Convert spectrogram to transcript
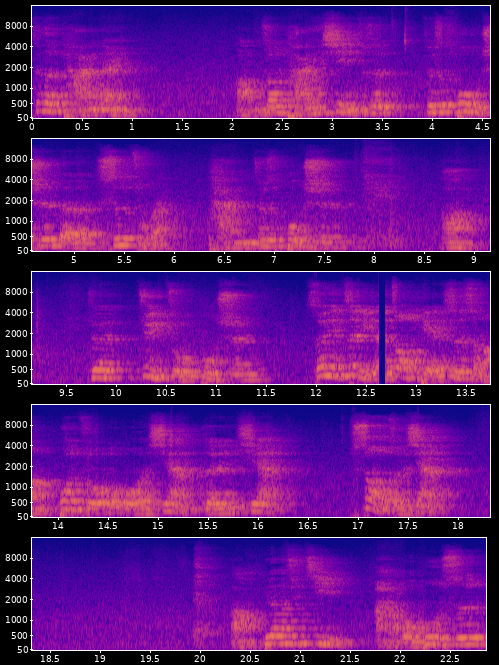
这个谈呢？啊，我们说弹性就是就是布施的施主啊，弹就是布施，啊，就是具足布施，所以这里的重点是什么？不着我相、人相、受者相，啊，不要去记啊，我布施，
